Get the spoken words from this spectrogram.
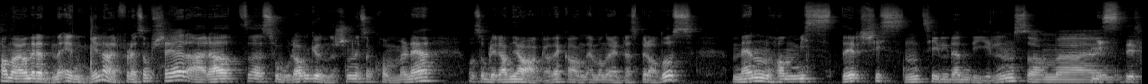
Han er jo en reddende engel her. For det som skjer, er at eh, Solan Gundersen liksom kommer ned, og så blir han jaga vekk av Emanuel Desperados. Men han mister skissen til den bilen som eh, Mister.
